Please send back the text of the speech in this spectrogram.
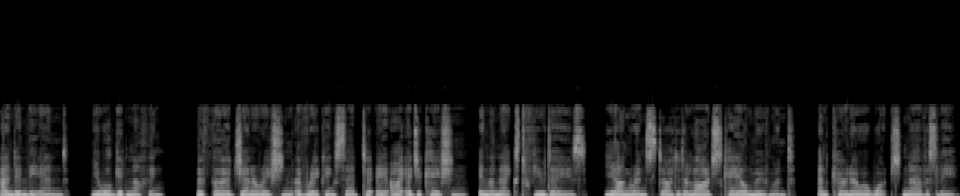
and in the end, you will get nothing. The third generation of Raikage said to AI Education. In the next few days, Yunren started a large-scale movement, and Konoha watched nervously,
